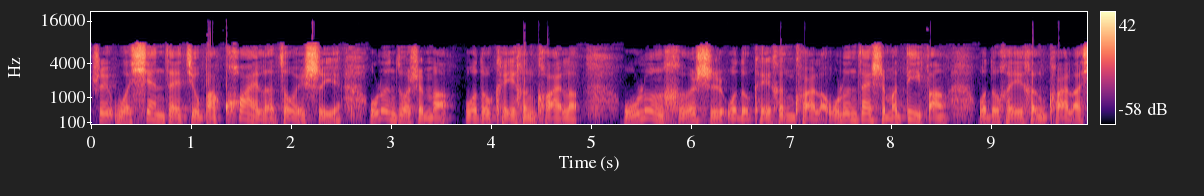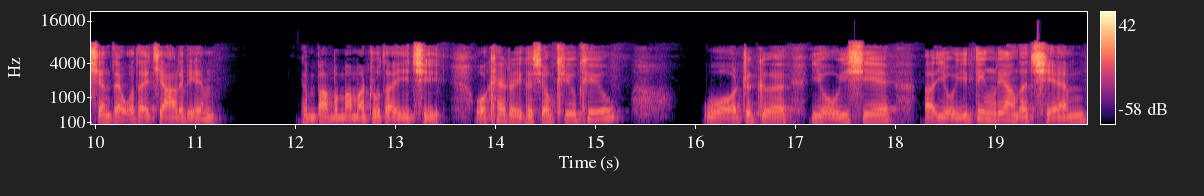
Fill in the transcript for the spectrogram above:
所以我现在就把快乐作为事业，无论做什么，我都可以很快乐；无论何时，我都可以很快乐；无论在什么地方，我都可以很快乐。现在我在家里边。跟爸爸妈妈住在一起，我开着一个小 QQ，我这个有一些呃有一定量的钱，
